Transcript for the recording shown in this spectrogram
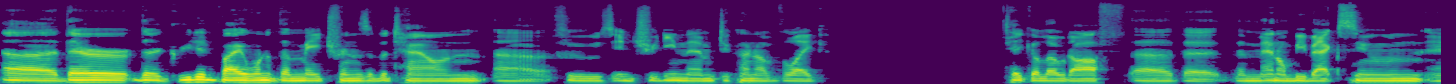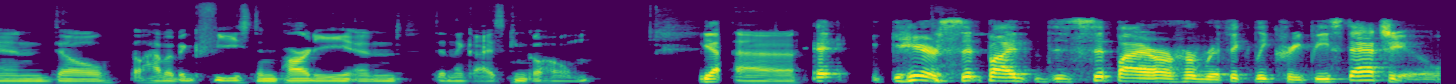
uh, they're they're greeted by one of the matrons of the town, uh, who's entreating them to kind of like take a load off. Uh, the the men will be back soon, and they'll they'll have a big feast and party, and then the guys can go home. Yeah. Uh, Here, sit by sit by our horrifically creepy statue.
